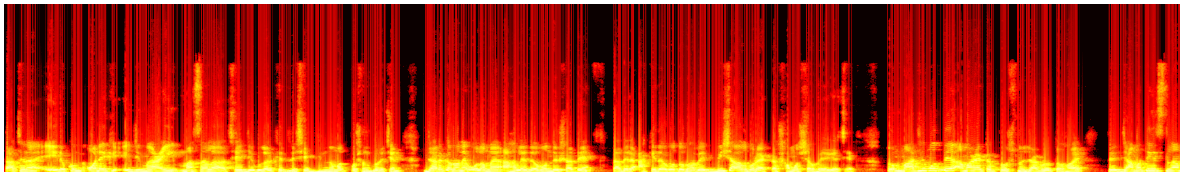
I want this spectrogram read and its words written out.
তাছাড়া এরকম অনেক ইজমাই মাসালা আছে যেগুলোর ক্ষেত্রে সে ভিন্নমত পোষণ করেছেন। যার কারণে ওলামায় আহলে দেওবন্দের সাথে তাদের আকিদাগতভাবে বিশাল বড় একটা সমস্যা হয়ে গেছে। তো মাঝে মধ্যে আমার একটা প্রশ্ন জাগ্রত হয় যে জামাতে ইসলাম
